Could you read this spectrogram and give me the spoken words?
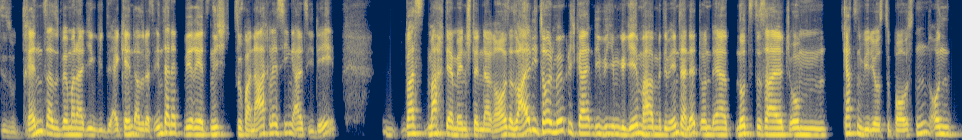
diese Trends, also wenn man halt irgendwie erkennt, also das Internet wäre jetzt nicht zu vernachlässigen als Idee. Was macht der Mensch denn daraus? Also all die tollen Möglichkeiten, die wir ihm gegeben haben mit dem Internet und er nutzt es halt, um Katzenvideos zu posten und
